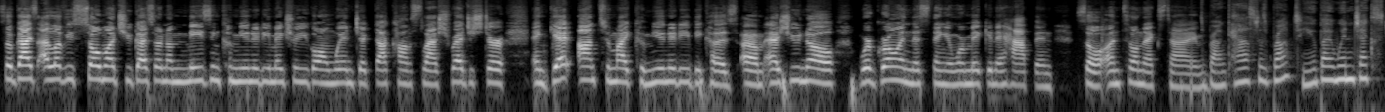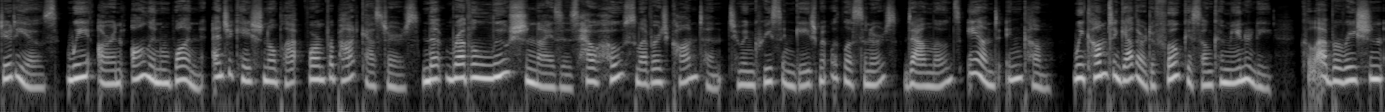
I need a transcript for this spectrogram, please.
So guys, I love you so much. You guys are an amazing community. Make sure you go on winjick.com slash red register and get onto my community because, um, as you know, we're growing this thing and we're making it happen. So until next time. broadcast is brought to you by Winject Studios. We are an all in one educational platform for podcasters that revolutionizes how hosts leverage content to increase engagement with listeners, downloads, and income. We come together to focus on community, collaboration,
